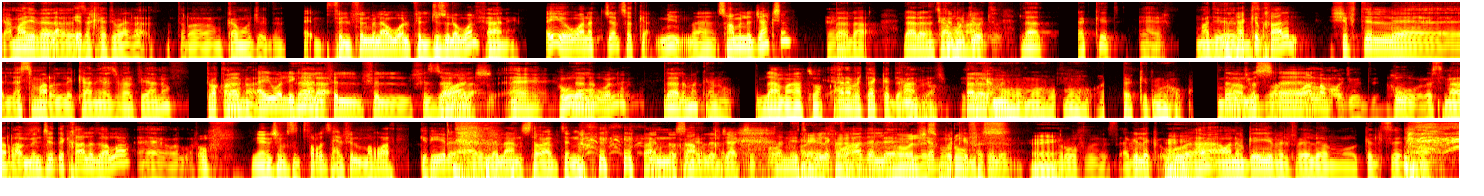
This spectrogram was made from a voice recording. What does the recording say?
يعني ما أدري اذا زخيت ولا لا ترى كان موجود. في الفيلم الأول في الجزء الأول؟ الثاني. أيوه أنا جلسة ك... مين؟ سامويل جاكسون؟ لا لا لا لا نتكلم كان موجود. عن... لا تاكد إيه. ما أدري متأكد خالد؟ شفت الأسمر اللي كان يعزف على البيانو؟ أتوقع منه أيوه اللي لا كان لا. في في في الزواج لا لا. إيه هو لا لا. ولا؟ لا لا ما كان هو. لا ما أتوقع. أنا بتأكد لا لا, لا مو هو مو هو مو هو. أتأكد مو هو. تمام بس آه والله موجود. هو اسمه آه، من جدك خالد والله؟ إيه والله. أوف. يعني شوف تفرجت على الفيلم مرات كثير الآن استوعبت إنه إنه سامويل جاكسون أقول لك وهذا اللي هو اللي اسمه روفس. إيه. روفس. أقول لك هو إيه. ها وأنا مقيم الفيلم وكل سنة.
